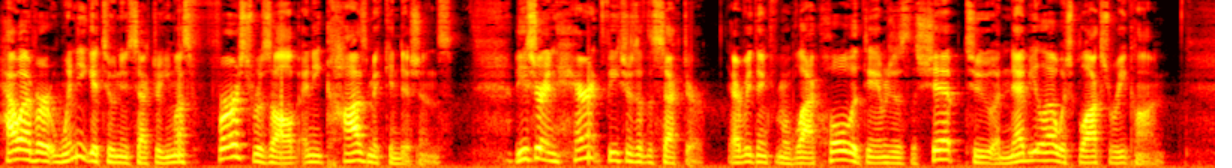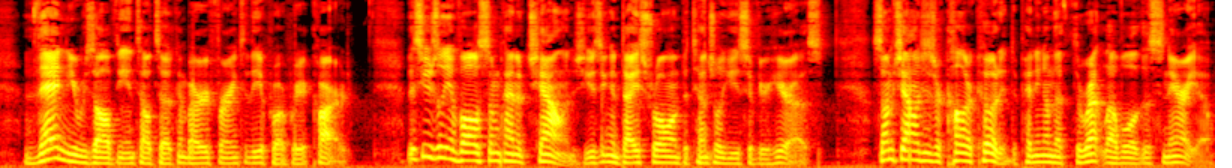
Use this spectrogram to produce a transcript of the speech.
However, when you get to a new sector, you must first resolve any cosmic conditions. These are inherent features of the sector. Everything from a black hole that damages the ship to a nebula which blocks recon. Then you resolve the intel token by referring to the appropriate card. This usually involves some kind of challenge, using a dice roll and potential use of your heroes. Some challenges are color coded depending on the threat level of the scenario.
